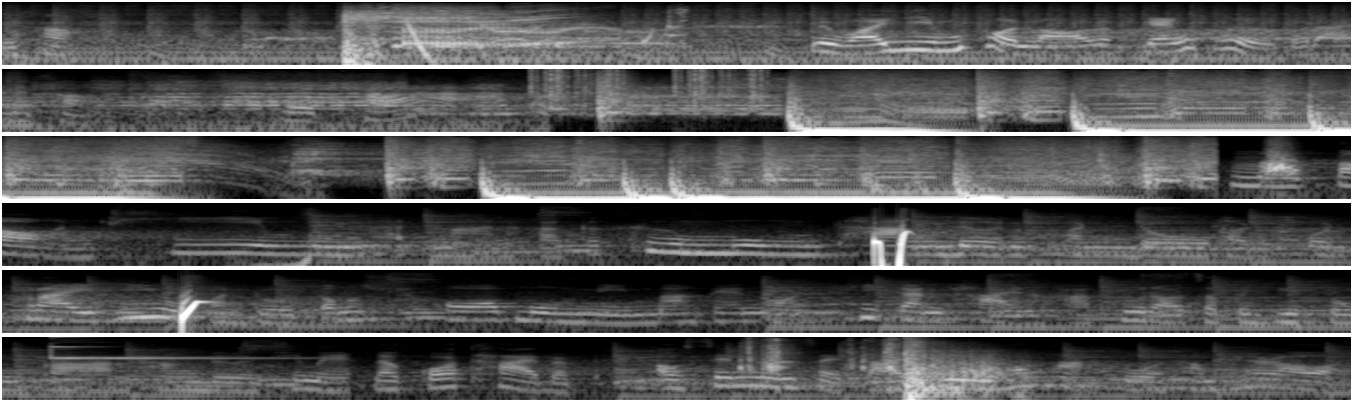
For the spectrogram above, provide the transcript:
งี้ค่ะ หรือว่ายิ้มหัวเราะแบบแกล้งเผลอก็ได้นะคะเลิศค่ะมาต่อนที่มุมถัดมานะคะ ก็คือมุมทางเดินคอนโดค่ะทุกคนใครที่อยู่คอนโดต้องชอบมุมนี้มากแน่นอนที่การถ่ายนะคะ คือเราจะไปยืนตรงกลางทางเดินใช่ไหมแล้วก็ถ่ายแบบเอาเส้นนำสายตาดูเข้าหาตัวทำให้เราอะ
